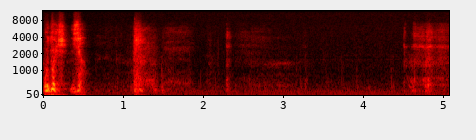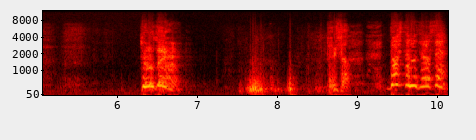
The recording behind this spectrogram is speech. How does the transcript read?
おとき医者ゼロ戦誰さどうしたのゼロ戦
